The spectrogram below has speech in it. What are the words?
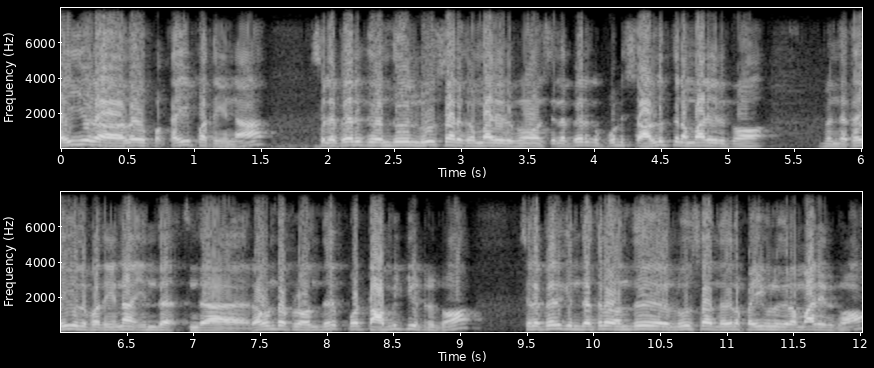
கையில் அளவு இப்போ கை பார்த்தீங்கன்னா சில பேருக்கு வந்து லூஸாக இருக்க மாதிரி இருக்கும். சில பேருக்கு பிடிச்சி அழுத்துன மாதிரி இருக்கும். இப்போ இந்த கையில் பார்த்தீங்கன்னா இந்த இந்த ரவுண்ட் அப்பில் வந்து போட்டு அமுக்கிட்டு இருக்கோம். சில பேருக்கு இந்த இடத்துல வந்து லூஸாக இந்த இடத்துல பை விழுகிற மாதிரி இருக்கும்.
